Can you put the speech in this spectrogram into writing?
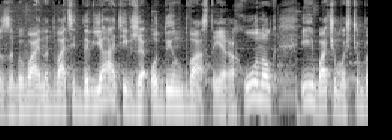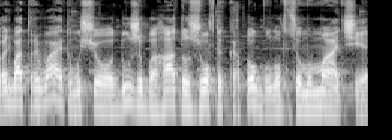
забиває на 29-й, вже 1-2 стає рахунок. І бачимо, що боротьба триває, тому що дуже багато жовтих карток було в цьому матчі.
